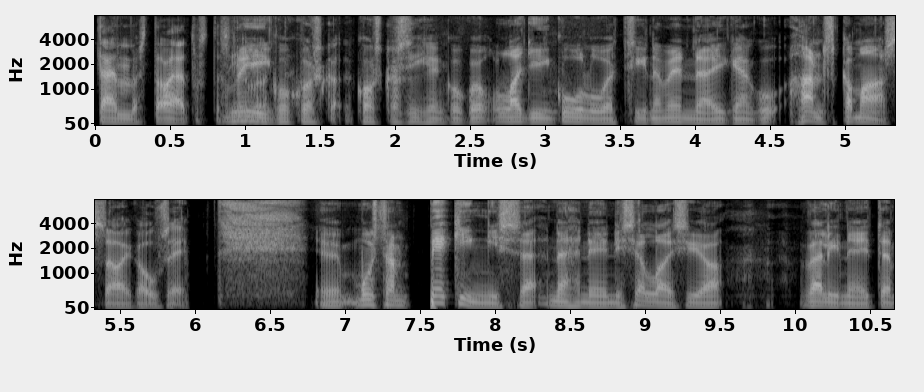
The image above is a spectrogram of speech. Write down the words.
tämmöistä ajatusta silloin. Niin, koska, koska siihen koko lajiin kuuluu, että siinä mennään ikään kuin hanska maassa aika usein. Eh, Muistan Pekingissä nähneeni sellaisia välineitä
